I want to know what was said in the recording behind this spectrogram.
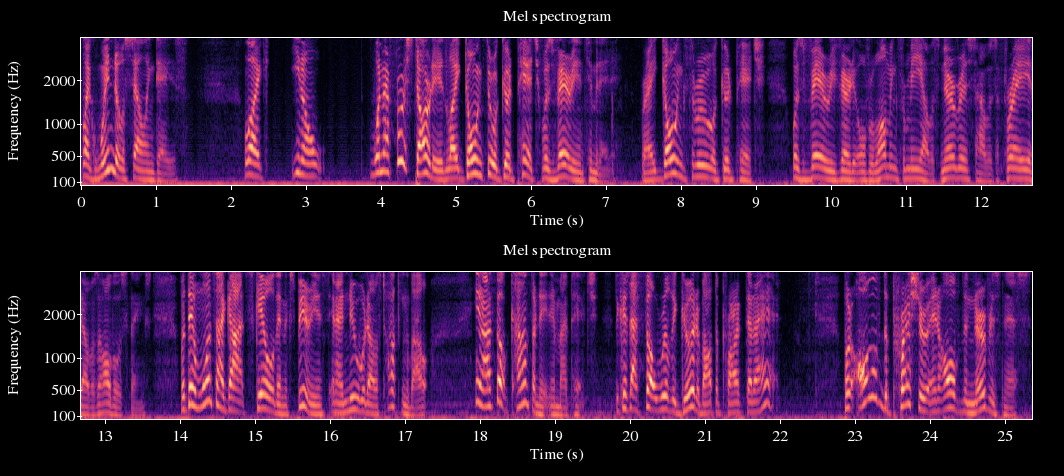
like window selling days, like, you know, when I first started, like going through a good pitch was very intimidating, right? Going through a good pitch was very, very overwhelming for me. I was nervous, I was afraid, I was all those things. But then once I got skilled and experienced and I knew what I was talking about, you know, I felt confident in my pitch because I felt really good about the product that I had. But all of the pressure and all of the nervousness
